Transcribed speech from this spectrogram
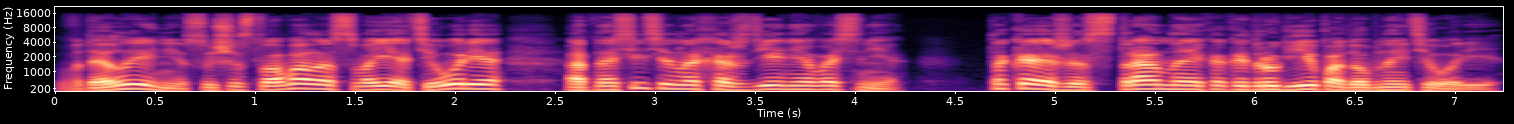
В Делэне существовала своя теория относительно хождения во сне, такая же странная, как и другие подобные теории.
